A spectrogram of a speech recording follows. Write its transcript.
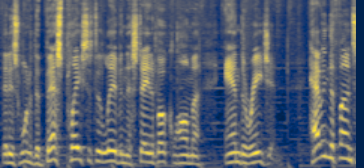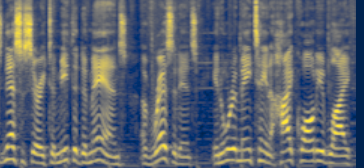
that is one of the best places to live in the state of Oklahoma and the region. Having the funds necessary to meet the demands of residents in order to maintain a high quality of life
